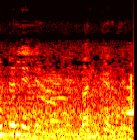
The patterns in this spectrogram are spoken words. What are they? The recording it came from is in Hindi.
फ़ोटो ले लेना बंद कर दे।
